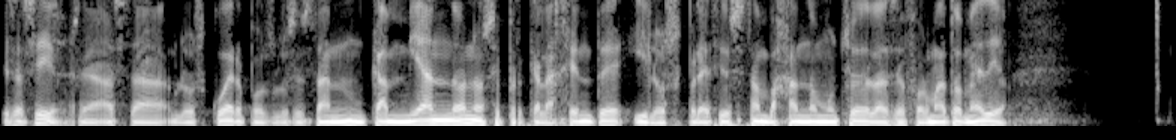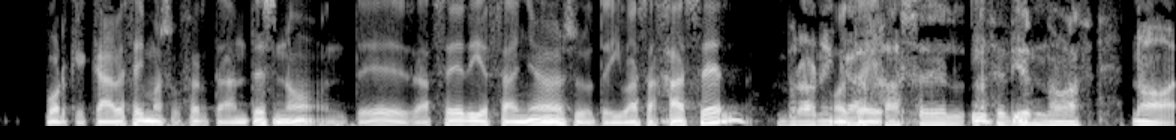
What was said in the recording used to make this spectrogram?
Es así, o sea, hasta los cuerpos los están cambiando, no sé por qué la gente y los precios están bajando mucho de las de formato medio. porque cada vez hay más oferta. Antes no, antes, hace 10 años, o te ibas a Hassel. Te- Hassel, hace 10 no, hace, no,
